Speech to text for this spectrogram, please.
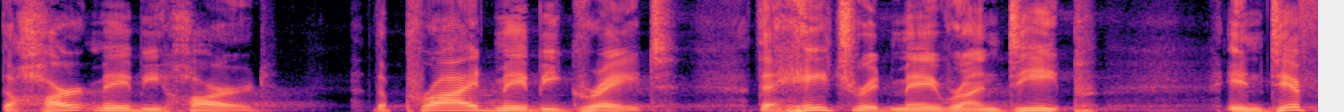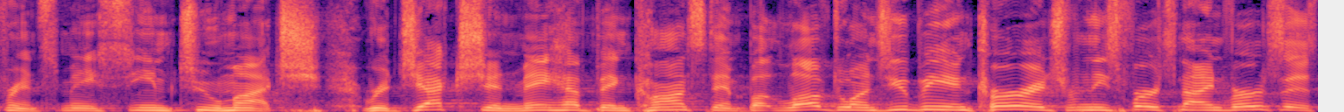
The heart may be hard, the pride may be great, the hatred may run deep. Indifference may seem too much. Rejection may have been constant, but loved ones, you be encouraged from these first nine verses.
